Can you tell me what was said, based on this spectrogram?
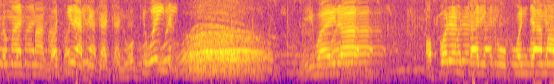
समाजमा घटिराखेका छन् हो कि होइन? त्यही भएर अपहरणकारीको पन्जामा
